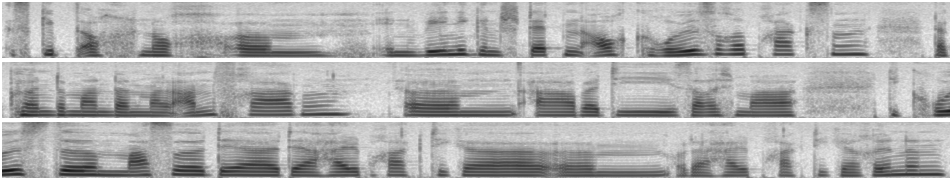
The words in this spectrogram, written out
es gibt auch noch ähm, in wenigen Städten auch größere Praxen. Da könnte man dann mal anfragen. Ähm, aber die, sag ich mal, die größte Masse der, der Heilpraktiker ähm, oder Heilpraktikerinnen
